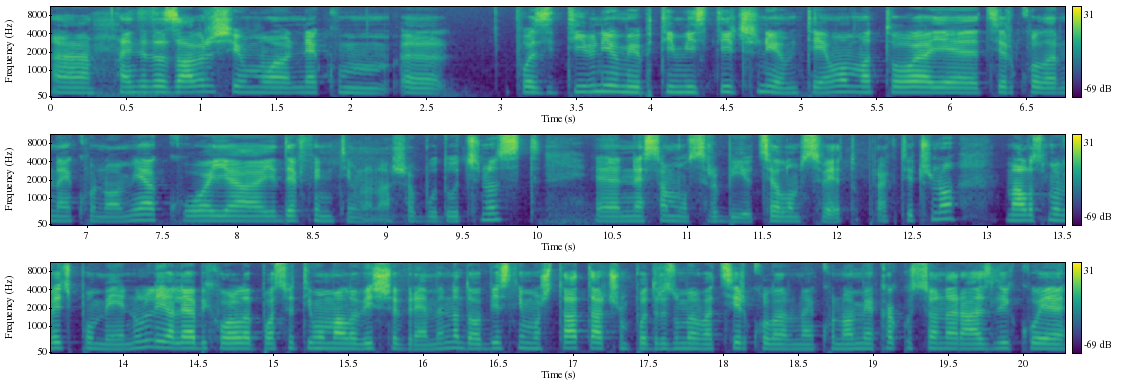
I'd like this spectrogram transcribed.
Uh, hajde da završimo nekom uh, pozitivnijom i optimističnijom temom, a to je cirkularna ekonomija koja je definitivno naša budućnost, e, ne samo u Srbiji, u celom svetu praktično. Malo smo već pomenuli, ali ja bih voljela da posvetimo malo više vremena da objasnimo šta tačno podrazumeva cirkularna ekonomija, kako se ona razlikuje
